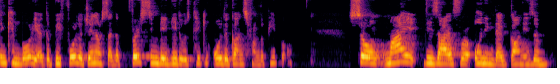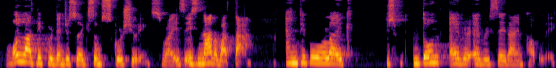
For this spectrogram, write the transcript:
in Cambodia, the, before the genocide, the first thing they did was taking all the guns from the people. So my desire for owning that gun is a, a lot deeper than just like some school shootings, right? It's, it's not about that. And people were like, just don't ever, ever say that in public.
